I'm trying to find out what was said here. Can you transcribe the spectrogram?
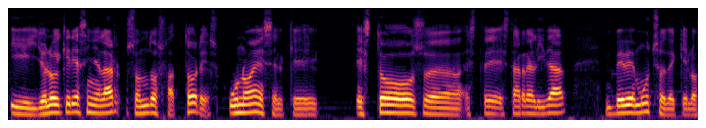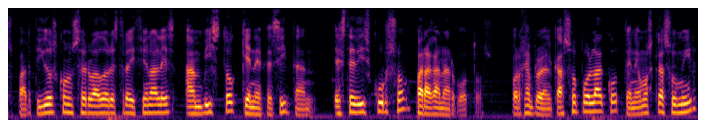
Y yo lo que quería señalar son dos factores. Uno es el que estos, eh, este, esta realidad bebe mucho de que los partidos conservadores tradicionales han visto que necesitan este discurso para ganar votos. Por ejemplo, en el caso polaco tenemos que asumir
